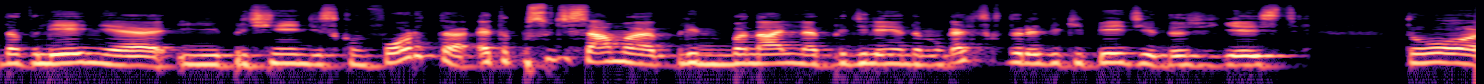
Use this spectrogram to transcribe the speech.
давления и причинения дискомфорта, это, по сути, самое, блин, банальное определение домогательства, которое в Википедии даже есть то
